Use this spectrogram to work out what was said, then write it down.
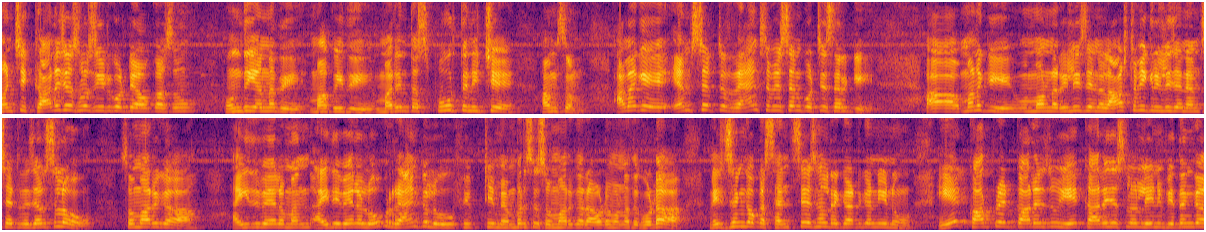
మంచి కాలేజెస్లో సీటు కొట్టే అవకాశం ఉంది అన్నది మాకు ఇది మరింత స్ఫూర్తినిచ్చే అంశం. అలాగే ఎంసెట్ ర్యాంక్స్ విషయానికి వచ్చేసరికి మనకి మొన్న రిలీజ్ అయిన లాస్ట్ వీక్ రిలీజ్ అయిన ఎంసెట్ రిజల్ట్స్లో సుమారుగా ఐదు వేల మంది ఐదు వేల లోపు ర్యాంకులు ఫిఫ్టీ మెంబర్స్ సుమారుగా రావడం అన్నది కూడా నిజంగా ఒక సెన్సేషనల్ రికార్డ్గా నేను ఏ కార్పొరేట్ కాలేజు ఏ కాలేజెస్లో లేని విధంగా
